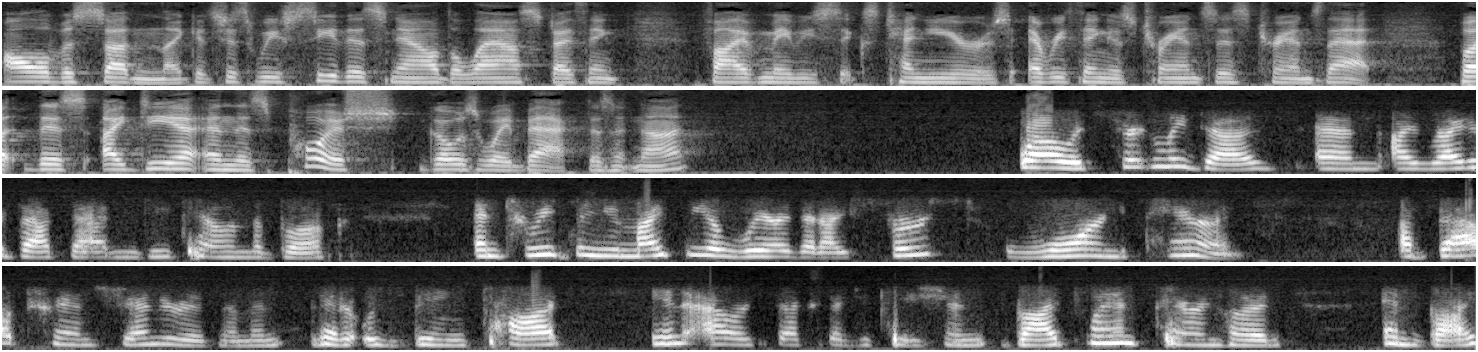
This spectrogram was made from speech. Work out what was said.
all of a sudden. Like it's just, we see this now the last, I think, five, maybe six, ten years. Everything is trans this, trans that. But this idea and this push goes way back, does it not? Well, it certainly does. And I write about that in detail in the book. And Teresa, you might be aware that I first warned parents about transgenderism and that it was being taught in our sex education by Planned Parenthood and by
